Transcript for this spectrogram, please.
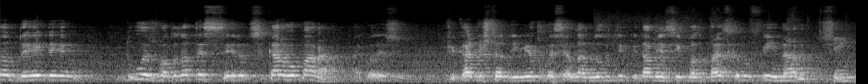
andei, dei duas voltas, na terceira eu disse, cara, eu vou parar. Aí quando eles ficaram distante de mim, eu comecei a andar de novo, tive que dar minhas cinco voltas, parece que eu não fiz nada. Sim.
